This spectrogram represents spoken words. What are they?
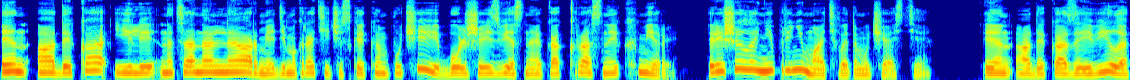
НАДК или Национальная армия демократической Кампучии, больше известная как Красные Кхмеры, решила не принимать в этом участие. НАДК заявила,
